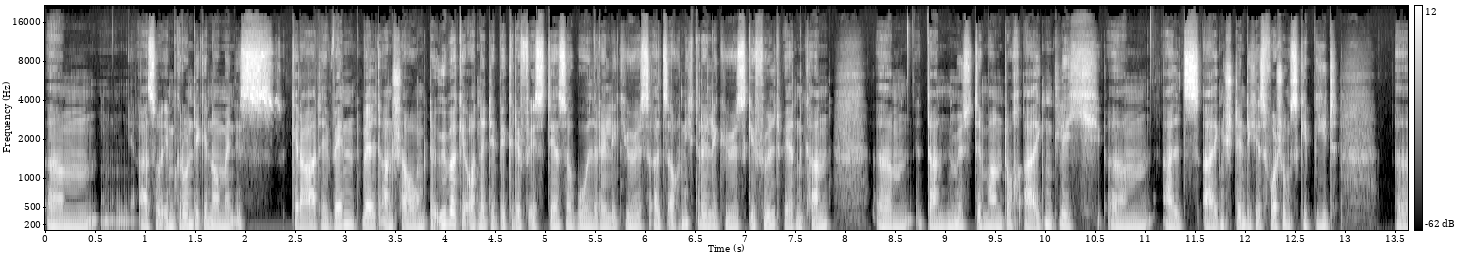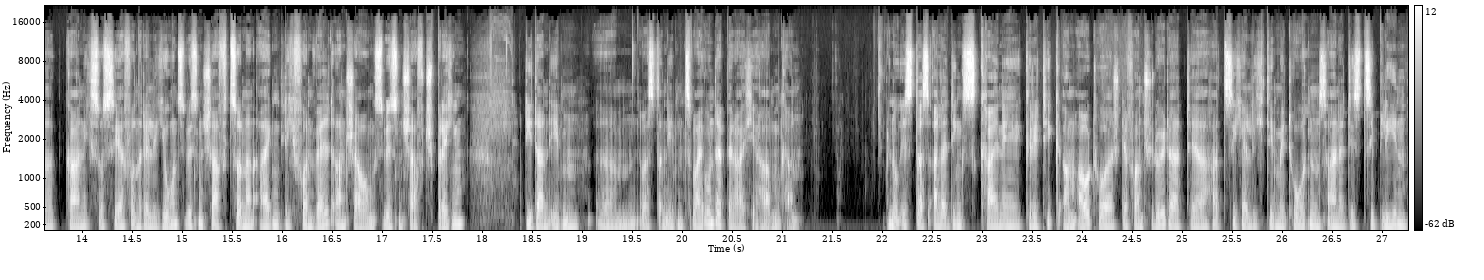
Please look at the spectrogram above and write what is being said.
also im Grunde genommen ist gerade wenn Weltanschauung der übergeordnete Begriff ist, der sowohl religiös als auch nicht religiös gefüllt werden kann, ähm, dann müsste man doch eigentlich ähm, als eigenständiges Forschungsgebiet äh, gar nicht so sehr von Religionswissenschaft, sondern eigentlich von Weltanschauungswissenschaft sprechen, die dann eben, was dann eben zwei Unterbereiche haben kann. Nun ist das allerdings keine Kritik am Autor Stefan Schröder, der hat sicherlich die Methoden seiner Disziplin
